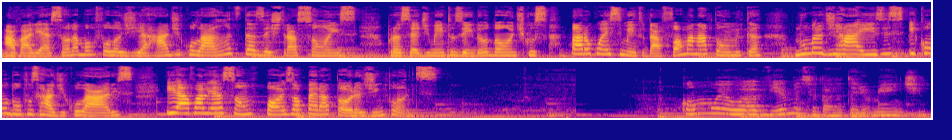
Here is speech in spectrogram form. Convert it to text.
avaliação da morfologia radicular antes das extrações, procedimentos endodônticos para o conhecimento da forma anatômica, número de raízes e condutos radiculares e avaliação pós-operatória de implantes. Como eu havia mencionado anteriormente,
